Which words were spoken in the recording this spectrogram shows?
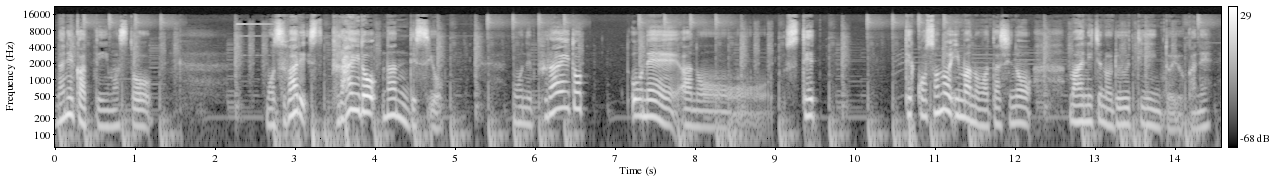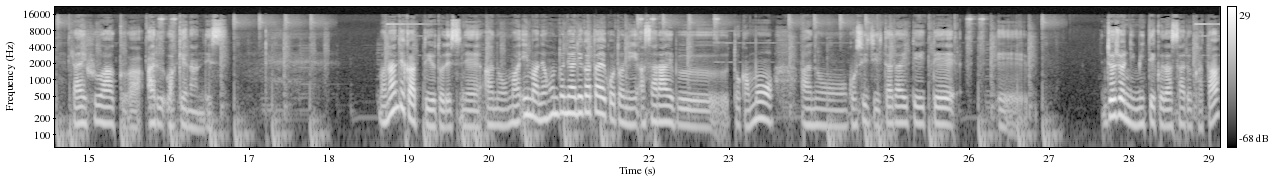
何かって言いますともうズバリプライドなんですよ。もうねプライドをねあの捨ててこその今の私の毎日のルーティーンというかねライフワークがあるわけなんです。まあ、なんでかっていうとですねあの、まあ、今ね本当にありがたいことに朝ライブとかもあのご支持いただいていて、えー、徐々に見てくださる方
